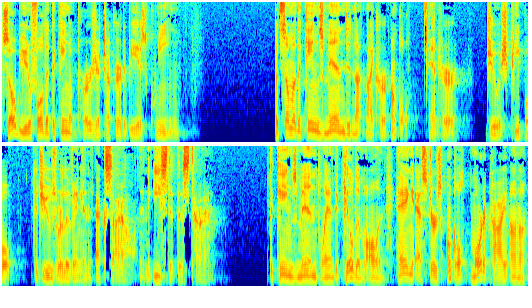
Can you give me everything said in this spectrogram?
so beautiful that the king of Persia took her to be his queen. But some of the king's men did not like her uncle and her Jewish people. The Jews were living in exile in the east at this time. The king's men planned to kill them all and hang Esther's uncle, Mordecai, on a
